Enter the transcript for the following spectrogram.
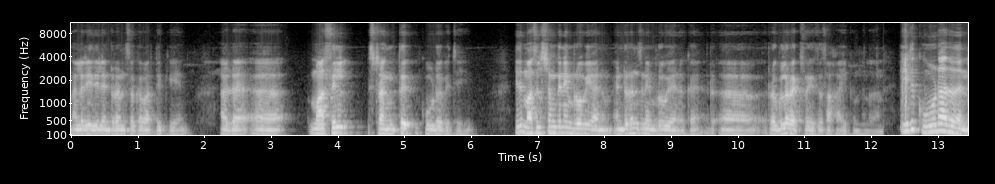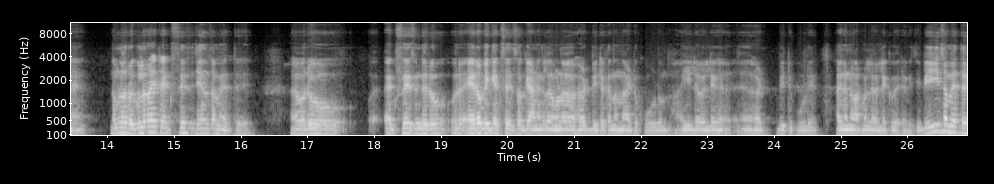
നല്ല രീതിയിൽ എൻഡുറൻസ് ഒക്കെ വർദ്ധിക്കുകയും അവരുടെ മസിൽ സ്ട്രെങ്ത് കൂടുകയൊക്കെ ചെയ്യും. ഇത് മസിൽ സ്ട്രെങ്തിനെ ഇമ്പ്രൂവ് ചെയ്യാനും എൻഡുറൻസിനെ ഇമ്പ്രൂവ് ചെയ്യാനും ഒക്കെ റെഗുലർ എക്സസൈസ് സഹായിക്കും എന്നുള്ളതാണ്. ഇത് കൂടാതെ തന്നെ നമ്മൾ റെഗുലറായിട്ട് എക്സസൈസ് ചെയ്യുന്ന സമയത്ത് ഒരു എക്സസൈസിന്റെ ഒരു ഒരു എയറോബിക് എക്സസൈസ് ഒക്കെ ആണെങ്കിൽ നമ്മൾ ഹേർട്ട് ബീറ്റ് ഒക്കെ നന്നായിട്ട് കൂടും. ഹൈ ലെവലിൽ ഹേർട്ട് ബീറ്റ് കൂടി അതിന് നോർമൽ ലെവലിലേക്ക് വരികയൊക്കെ ചെയ്യും. ഈ സമയത്ത്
